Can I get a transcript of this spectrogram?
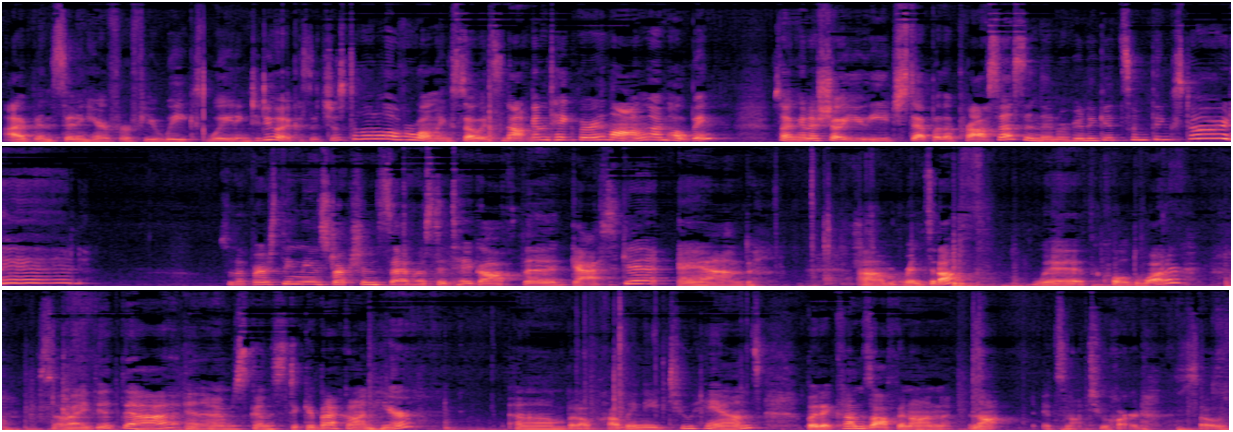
I've been sitting here for a few weeks waiting to do it because it's just a little overwhelming. So it's not going to take very long, I'm hoping. So I'm going to show you each step of the process and then we're going to get something started. So the first thing the instructions said was to take off the gasket and um, rinse it off with cold water. So I did that and I'm just gonna stick it back on here. Um, but I'll probably need two hands, but it comes off and on, not, it's not too hard. So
